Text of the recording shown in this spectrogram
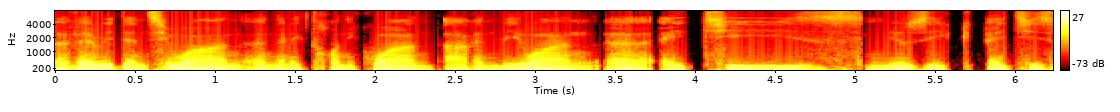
very dancey one, an electronic one, R&B one, 80s music, 80s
